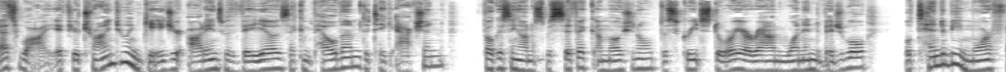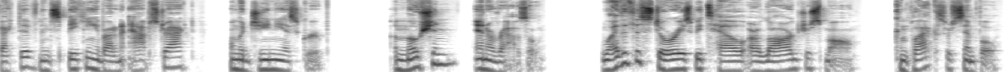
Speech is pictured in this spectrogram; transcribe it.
That's why, if you're trying to engage your audience with videos that compel them to take action, focusing on a specific emotional, discrete story around one individual will tend to be more effective than speaking about an abstract, homogeneous group emotion, and arousal. Whether the stories we tell are large or small, complex or simple,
